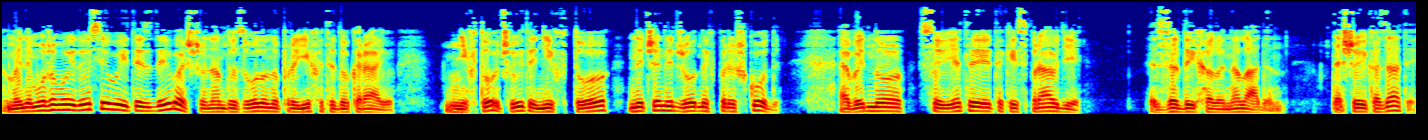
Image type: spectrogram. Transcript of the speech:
ми не можемо й досі вийти з дива, що нам дозволено приїхати до краю. Ніхто, чуєте, ніхто не чинить жодних перешкод. А видно, совєти таки справді задихали на ладан. Та що й казати,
